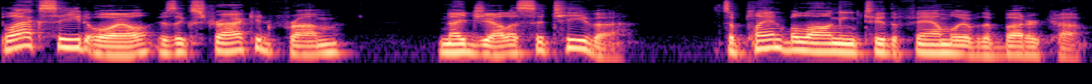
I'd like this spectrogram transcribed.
Black seed oil is extracted from Nigella sativa. It's a plant belonging to the family of the buttercup.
